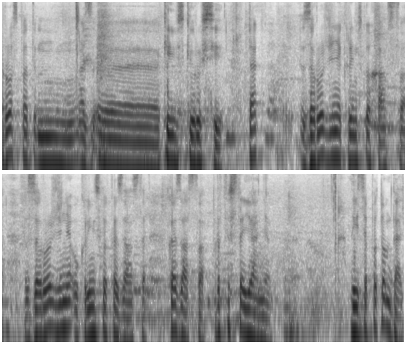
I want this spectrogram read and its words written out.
Розпад е, Київської Русі, так? Зародження Кримського ханства, зародження українського казанства, казацтва, протистояння. Дивіться, потім далі.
